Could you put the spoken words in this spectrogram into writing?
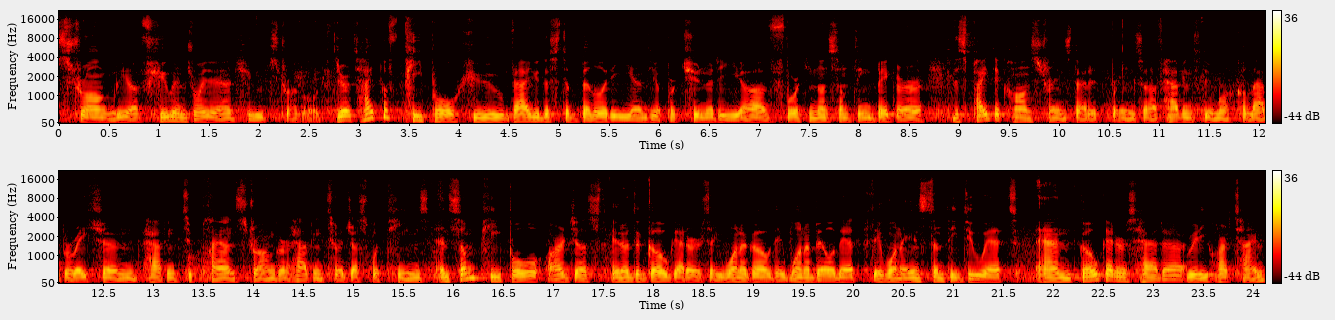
strongly of who enjoyed it and who struggled. There are a type of people who value the stability and the opportunity of working on something bigger, despite the constraints that it brings of having to do more collaboration, having to plan stronger, having to adjust with teams. And some people are just, you know, the go-getters. They want to go, they want to build it, they want to instantly do it. And go-getters had a really hard time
